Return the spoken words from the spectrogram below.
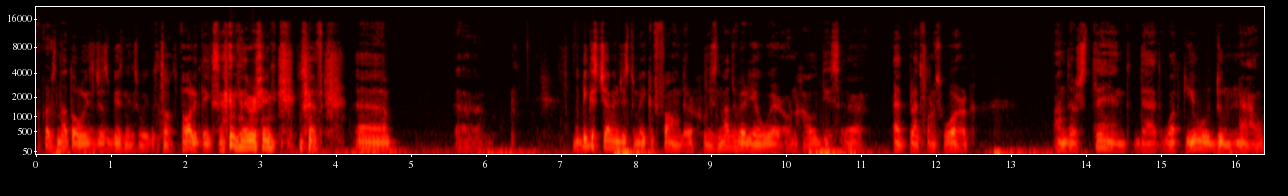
Of course, not always just business. We talked politics and everything, but uh, uh, the biggest challenge is to make a founder who is not very aware on how these uh, ad platforms work understand that what you do now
